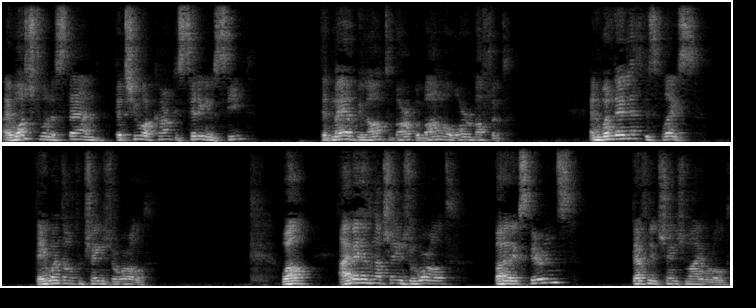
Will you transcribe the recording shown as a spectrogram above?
I want you to understand that you are currently sitting in a seat that may have belonged to Barack Obama or Warren Buffett. And when they left this place, they went on to change the world. Well, I may have not changed the world, but that experience definitely changed my world.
